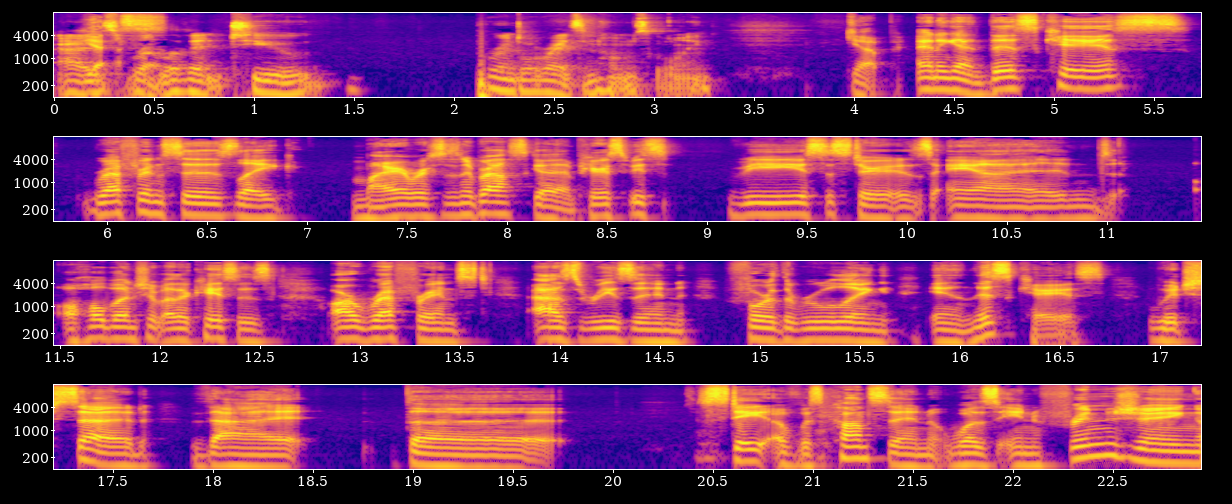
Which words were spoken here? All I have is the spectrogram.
as Yes. relevant to parental rights and homeschooling. Yep. And again, this case references like Meyer versus Nebraska and Pierce v. v. Sisters and a whole bunch of other cases are referenced as reason for the ruling in this case, which said that the state of Wisconsin was infringing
